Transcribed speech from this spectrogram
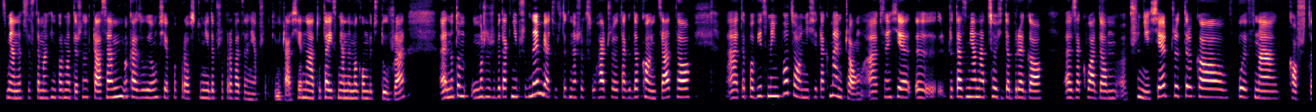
zmiany w systemach informatycznych czasem okazują się po prostu nie do przeprowadzenia w szybkim czasie. No a tutaj zmiany mogą być duże. E, no to może, żeby tak nie przygnębiać już tych naszych słuchaczy tak do końca, to, e, to powiedzmy im, po co oni się tak męczą. E, w sensie, czy ta zmiana coś dobrego zakładom przyniesie, czy tylko wpływ na koszty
